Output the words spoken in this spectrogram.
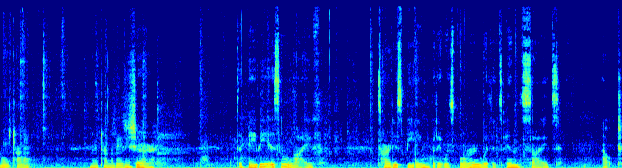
want me to turn it? You want to turn the baby? Sure. The baby is alive. Its heart is beating, but it was born with its insides out.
